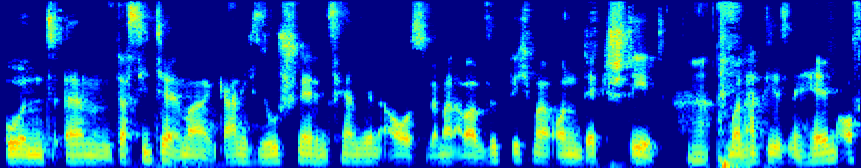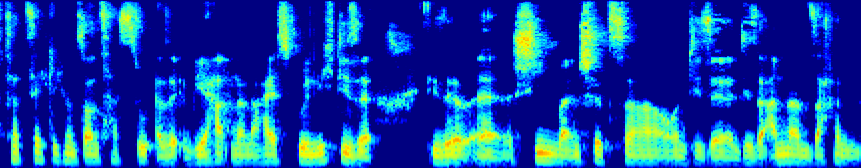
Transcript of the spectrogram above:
Und ähm, das sieht ja immer gar nicht so schnell im Fernsehen aus. Wenn man aber wirklich mal on deck steht, ja. man hat diesen Helm oft tatsächlich und sonst hast du, also wir hatten an der Highschool nicht diese diese äh, Schienbeinschützer und diese diese anderen Sachen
